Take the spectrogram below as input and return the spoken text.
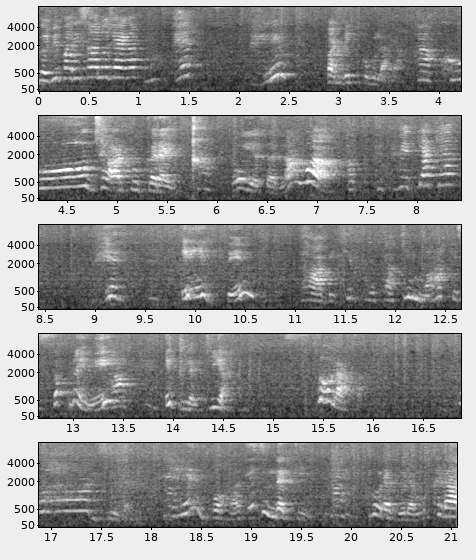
कोई भी परेशान हो जाएगा। फिर? फिर पंडित को बुलाया। हाँ खूब झाड़ फूक कराई कोई असर ना हुआ। फिर, क्या क्या? फिर एक दिन भाभी की फूफा की माँ के सपने में हाँ। एक लड़की आई। सोलह साल बहुत सुंदर। बहन बहुत ही सुंदर थी। हाँ। गोरा गोरा मुखड़ा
